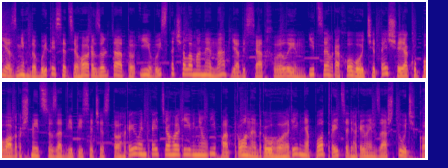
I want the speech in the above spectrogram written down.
І я зміг добитися цього результату, і вистачило мене на 50 хвилин. І це враховуючи те, що я купував рушницю за 2100 гривень третього рівню і патрони другого рівня по 30 гривень за штучку.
